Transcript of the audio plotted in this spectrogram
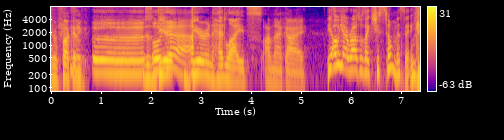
you're fucking, Like, uh, just oh, deer, yeah. deer in headlights on that guy. Yeah, Oh, yeah. Roz was like, she's still missing.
